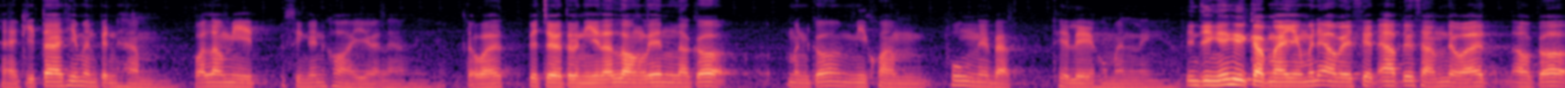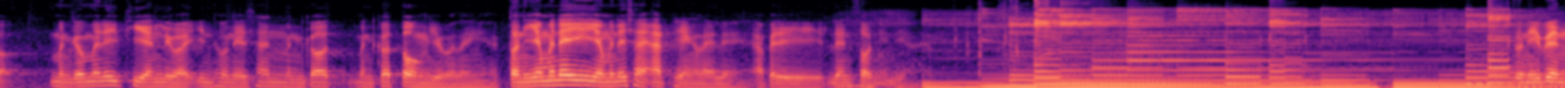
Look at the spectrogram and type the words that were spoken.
หากีตาร์ที่มันเป็น hum เพราะเรามี single coil เยอะแล้วนี่ครับแต่ว่าไปเจอตัวนี้แล้วลองเล่นแล้วก็มันก็มีความพุ่งในแบบ Tele ของมันอะไรเงี้ยครับจริงๆก็คือกลับมายังไม่ได้เอาไป setup ด้วยซ้ำแต่ว่าเราก็ มันก็ไม่ได้เพี้ยนหรือว่า intonation มันก็มันก็ตรงอยู่อะไรเงี้ยครับตอนนี้ยังไม่ได้ยังไม่ได้ใช้อัดเพลงอะไรเลย เอาไปเล่นสดอย่างเดียวครับตัวนี้เป็น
